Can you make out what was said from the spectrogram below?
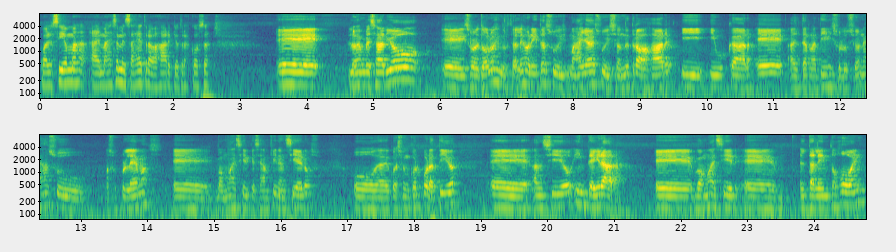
¿Cuál ha sido más, además ese mensaje de trabajar, que otras cosas? Eh, los empresarios eh, y sobre todo los industriales ahorita, más allá de su visión de trabajar y, buscar eh, alternativas y soluciones a, su, a sus problemas, vamos a decir que sean financieros, o de adecuación corporativa eh, han sido integrar, eh, vamos a decir, eh, el talento joven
